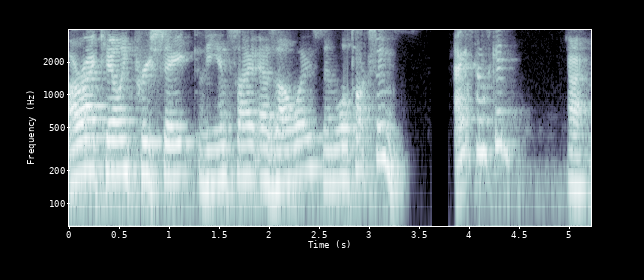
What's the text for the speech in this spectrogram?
All right kelly appreciate the insight as always and we'll talk soon. All right sounds good. All right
